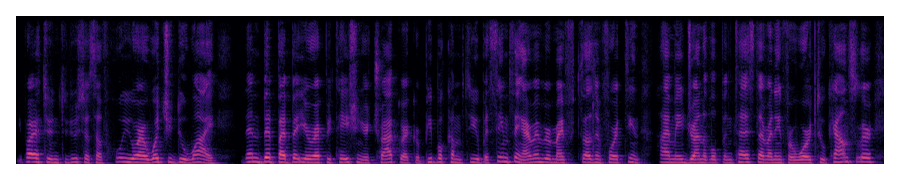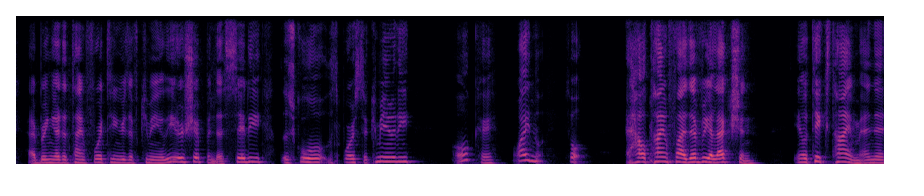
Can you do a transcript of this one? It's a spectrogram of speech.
you probably have to introduce yourself, who you are, what you do, why. Then bit by bit, your reputation, your track record, people come to you. But same thing. I remember my 2014. Hi, I'm Adriano Volpentesta, running for Ward Two councillor. I bring at the time 14 years of community leadership in the city, the school, the sports, the community. Okay, well, I know. So how time flies. Every election, you know, it takes time, and uh,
